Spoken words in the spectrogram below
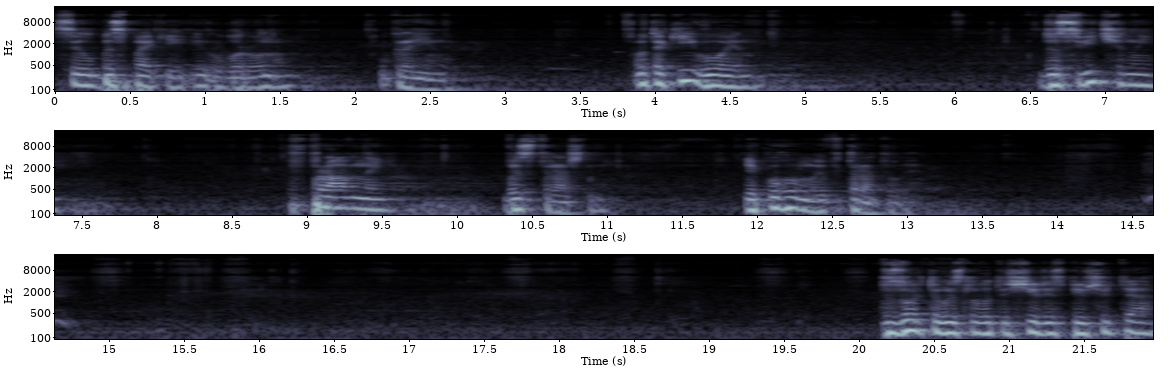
сил безпеки і оборони України. Отакий воїн, досвідчений, вправний, безстрашний, якого ми втратили. Дозвольте висловити щирі співчуття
